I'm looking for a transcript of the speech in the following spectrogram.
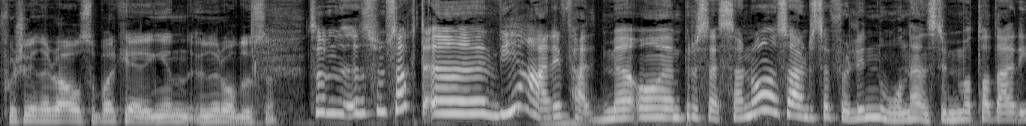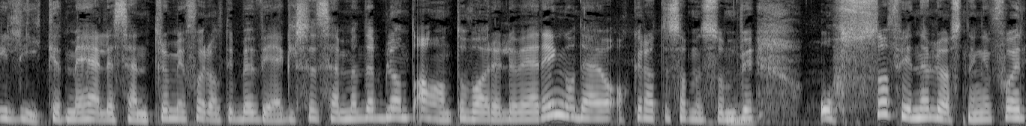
Forsvinner da også parkeringen under rådhuset? Som, som, sagt, eh, vi er i ferd med en prosess her nå. Så er det selvfølgelig noen hensyn vi må ta der, i likhet med hele sentrum, i forhold til bevegelseshemmede, bl.a. og varelevering. Og det er jo akkurat det samme som vi også finner løsninger for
